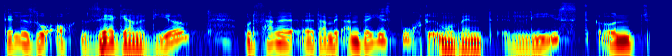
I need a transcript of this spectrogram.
stelle, so auch sehr gerne dir und fange damit an, welches Buch du im Moment liest und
